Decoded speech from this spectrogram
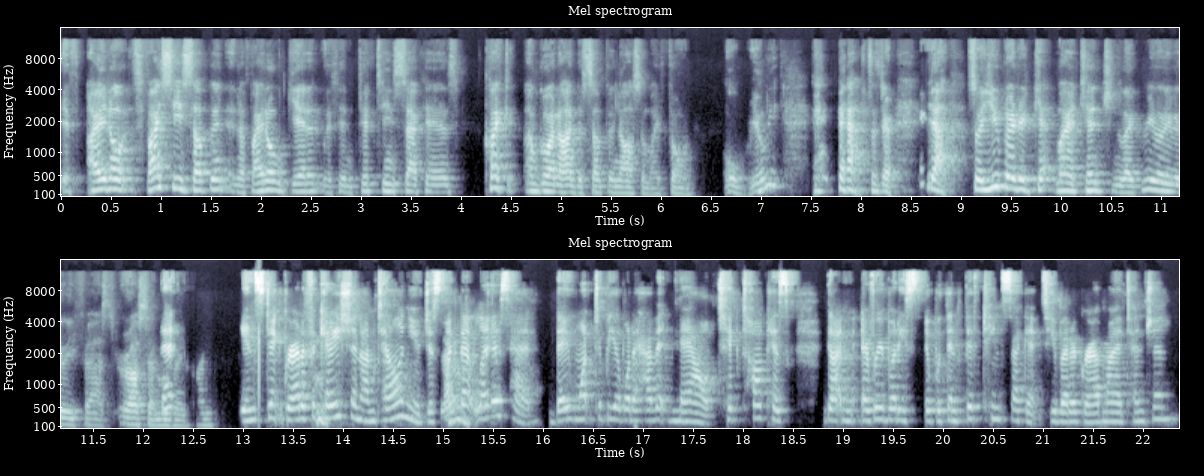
if I don't, if I see something and if I don't get it within 15 seconds, click, I'm going on to something else on my phone. Oh, really? yeah, so yeah. So you better get my attention like really, really fast, or else I'm moving on instant gratification i'm telling you just yeah. like that lettuce head they want to be able to have it now. Tiktok has gotten everybody within 15 seconds you better grab my attention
